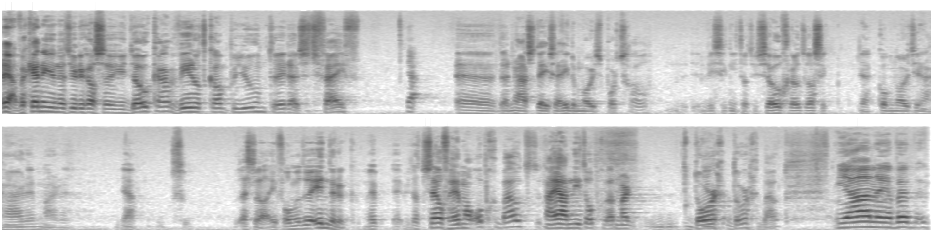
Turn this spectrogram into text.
Ja, we kennen je natuurlijk als eh, judoka, wereldkampioen 2005. Ja. Daarnaast deze hele mooie sportschool. Wist ik niet dat u zo groot was. Ik ja, kom nooit in Haarlem, maar ja, dat is wel even onder de indruk. Heb, je dat zelf helemaal opgebouwd? Nou ja, niet opgebouwd, maar door, doorgebouwd. Ja, nou ja, we,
